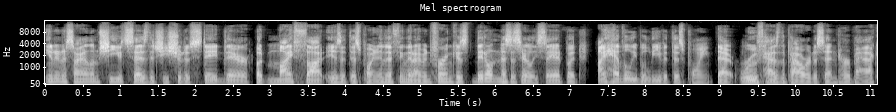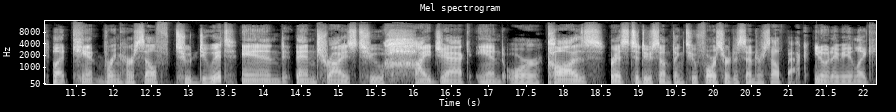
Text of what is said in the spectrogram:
in an asylum. She says that she should have stayed there, but my thought is at this point, and the thing that I'm inferring because they don't necessarily say it, but I heavily believe at this point that Ruth has the power to send her back, but can't bring herself to do it, and then tries to hijack and or cause Chris to do something to force her to send herself back. You know what I mean? Like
